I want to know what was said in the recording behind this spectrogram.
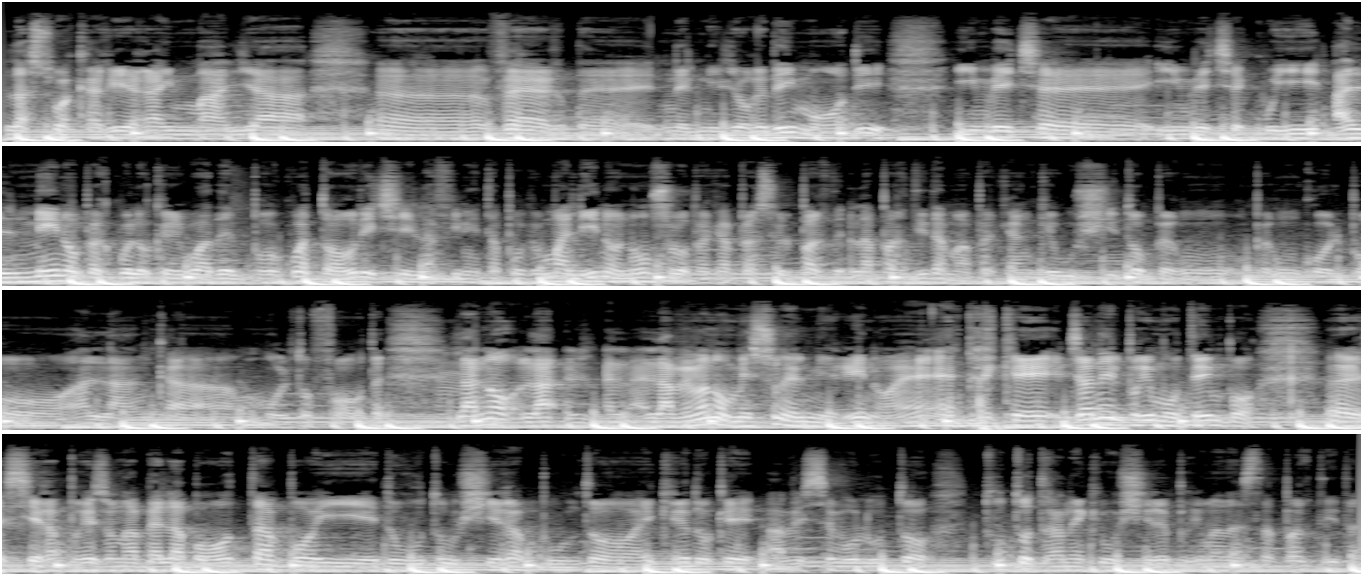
la sua carriera in maglia eh, verde nel migliore dei modi, invece, invece, qui, almeno per quello che riguarda il Pro 14, l'ha finita proprio malino, non solo perché ha perso part- la partita, ma perché è anche uscito per un, per un colpo all'anca molto forte. Mm. L'hanno, la, l'avevano messo nel mirino, eh, perché già nel primo tempo eh, si era preso una bella botta, poi è dovuto uscire appunto appunto e credo che avesse voluto tutto tranne che uscire prima da sta partita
